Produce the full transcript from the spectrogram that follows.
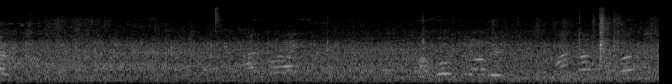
I'm going to the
